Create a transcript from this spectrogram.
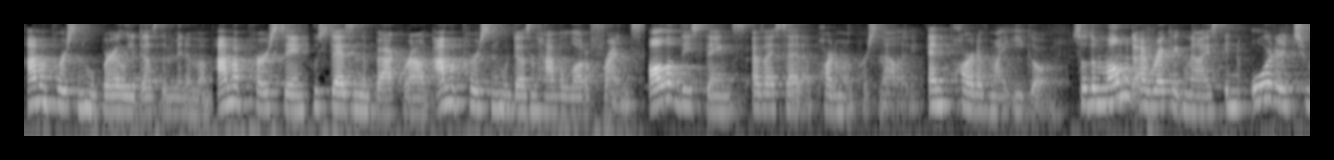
I'm a person who barely does the minimum. I'm a person who stays in the background. I'm a person who doesn't have a lot of friends. All of these things, as I said, are part of my personality and part of my ego. So the moment I recognized in order to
